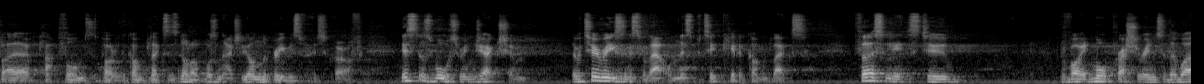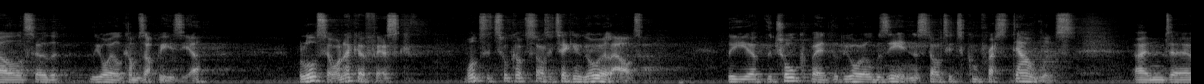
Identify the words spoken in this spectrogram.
uh, platforms as part of the complex. It's not, it wasn't actually on the previous photograph. This does water injection. There are two reasons for that on this particular complex. Firstly, it's to provide more pressure into the well so that the oil comes up easier. But also on Ekofisk, once it took, started taking the oil out, the, uh, the chalk bed that the oil was in started to compress downwards and uh,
